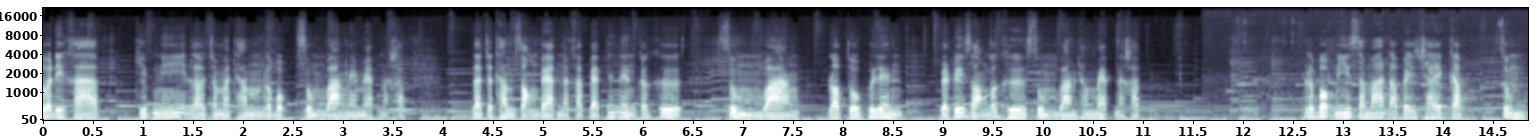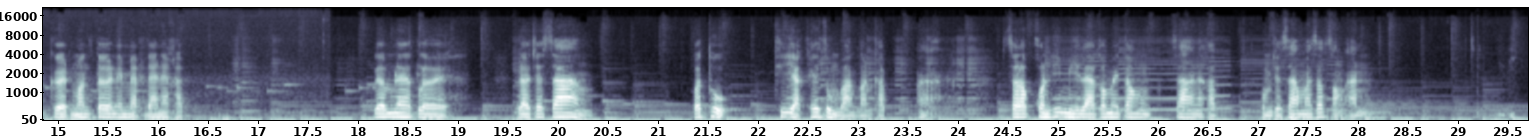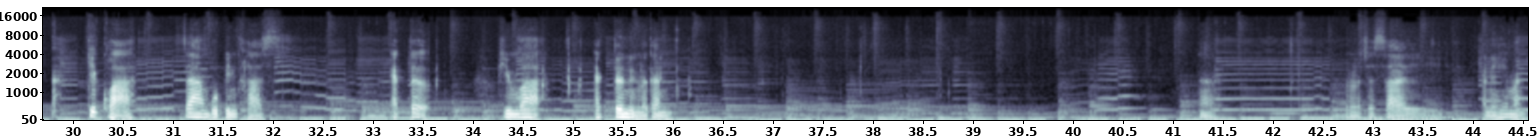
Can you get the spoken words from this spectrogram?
สวัสดีครับ คลิปนี้เราจะมาทำระบบสุ่มวางในแมปนะครับ เราจะทำสองแบบนะครับ แบบที่หนึ่งก็คือ สุ่มวางรอบตัวผู้เล่น แบบที่สองก็คือสุ่มวางทั้งแมปนะครับ ระบบนี้สามารถเอาไปใช้กับสุ่มเกิดมอนเตอร์ในแมปได้นะครับ เริ่มแรกเลย เราจะสร้างวัตถุที่อยากให้สุ่มวางก่อนครับสำหรับคนที่มีแล้วก็ไม่ต้องสร้างนะครับ ผมจะสร้างมาสัก 2 อัน คลิกขวา สร้าง Blueprint Class Actor พิมพ์ว่า Actor 1 แล้วกัน เราจะใส่อันนี้ให้มัน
